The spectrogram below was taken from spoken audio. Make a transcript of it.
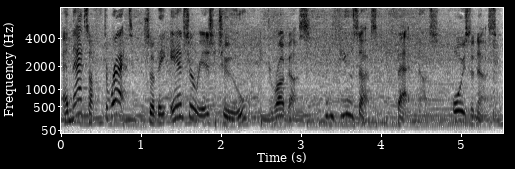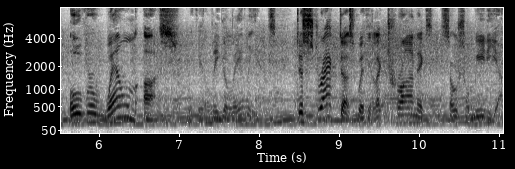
And that's a threat. So the answer is to drug us, confuse us, fatten us, poison us, overwhelm us illegal aliens distract us with electronics and social media,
